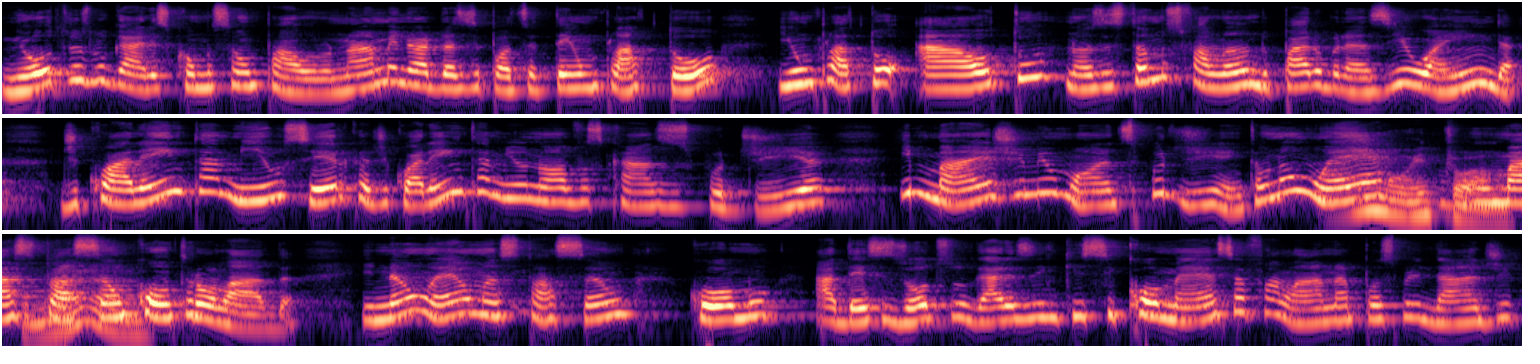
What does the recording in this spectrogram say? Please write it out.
em outros lugares, como São Paulo, na melhor das hipóteses, tem um platô e um platô alto. Nós estamos falando para o Brasil ainda de 40 mil, cerca de 40 mil novos casos por dia e mais de mil mortes por dia. Então não é Muito uma alto, situação né? controlada e não é uma situação como a desses outros lugares em que se começa a falar na possibilidade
